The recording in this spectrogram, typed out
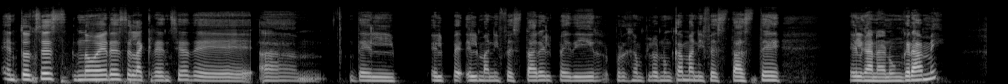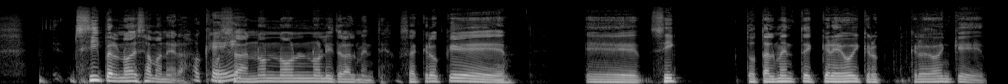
Entonces, ¿no eres de la creencia de am, del el, el manifestar, el pedir? Por ejemplo, ¿nunca manifestaste el ganar un Grammy? Sí, pero no de esa manera. Ok. O sea, no, no, no literalmente. O sea, creo que eh, sí, totalmente creo y creo, creo en que,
